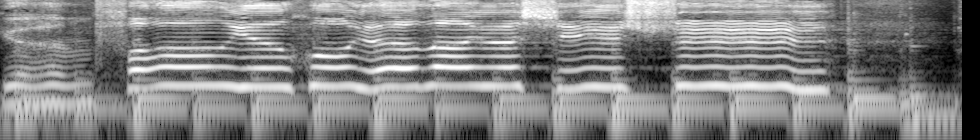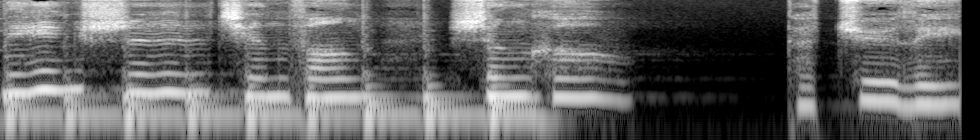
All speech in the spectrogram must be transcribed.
远方烟火越来越唏嘘，凝视前方身后的距离。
